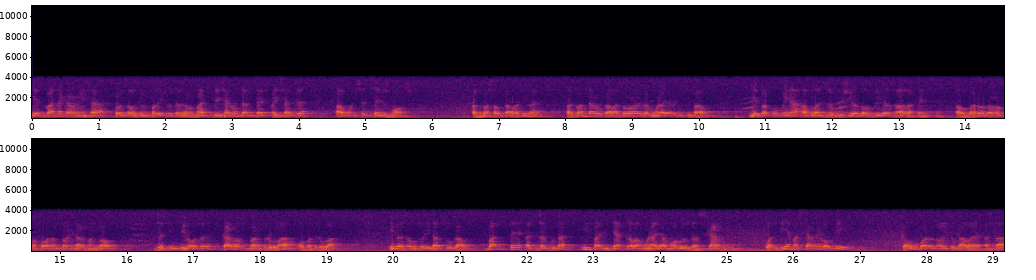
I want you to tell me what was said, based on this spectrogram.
i es van acarnissar contra els infeliços desarmats, deixant un dantès paisatge amb uns 700 morts. Es va saltar la vila, es van derrocar la torre i la muralla principal, i es va culminar amb l'execució dels líders de la defensa, el baró de Rocafort Antoni d'Armengol, Jacint Vilosa, Carles Martrolà o Batrolà i les autoritats locals. Van ser executats i penjats a la muralla molos d'escarni. Quan diem escarni vol dir que un baró no li tocava estar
